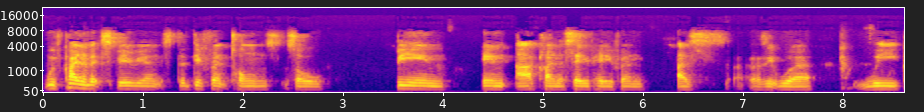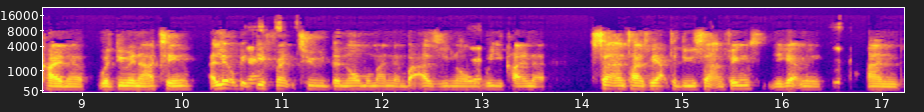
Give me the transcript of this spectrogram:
we've kind of experienced the different tones. So, being in our kind of safe haven, as as it were, we kind of were doing our thing a little bit Yeah. different to the normal man. Then, but as you know, Yeah. we kind of certain times we had to do certain things. You get me? Yeah. And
